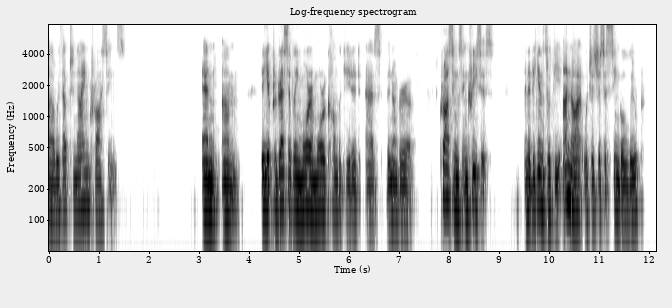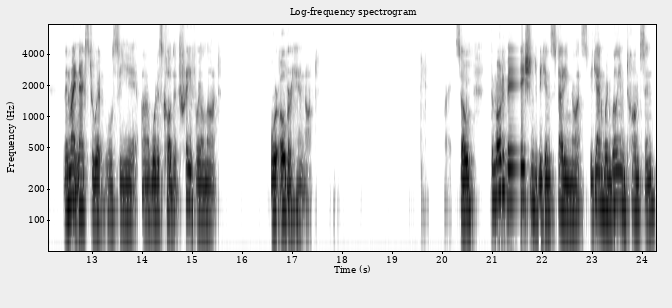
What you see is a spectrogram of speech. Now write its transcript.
uh, with up to nine crossings. And um, they get progressively more and more complicated as the number of crossings increases. And it begins with the unknot, which is just a single loop. Then right next to it, we'll see uh, what is called the trefoil knot or overhand knot. Right. So the motivation to begin studying knots began when William Thomson,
